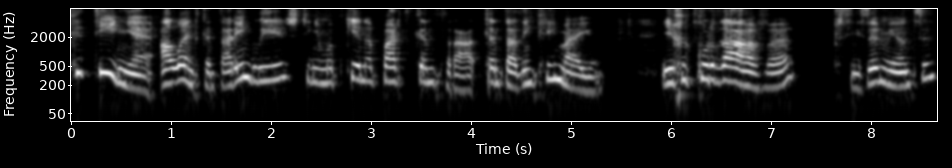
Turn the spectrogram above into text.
que tinha, além de cantar em inglês, tinha uma pequena parte cantada em crimeio e recordava precisamente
